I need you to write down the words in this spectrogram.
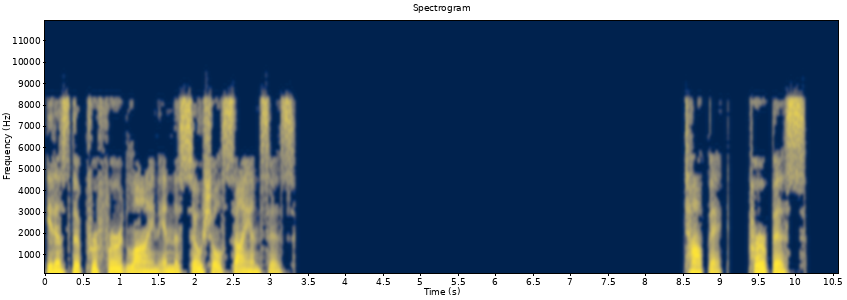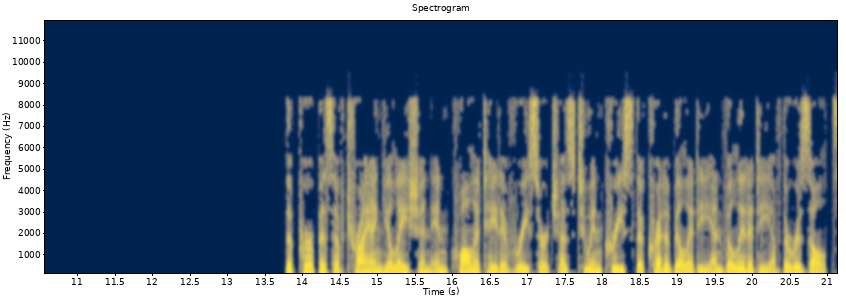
It is the preferred line in the social sciences. Purpose The purpose of triangulation in qualitative research is to increase the credibility and validity of the results.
